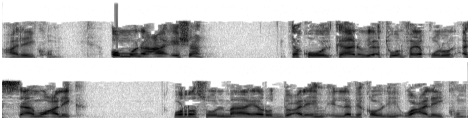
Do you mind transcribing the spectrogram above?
عليكم. أمنا عائشة تقول كانوا يأتون فيقولون السام عليك. والرسول ما يرد عليهم إلا بقوله وعليكم.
